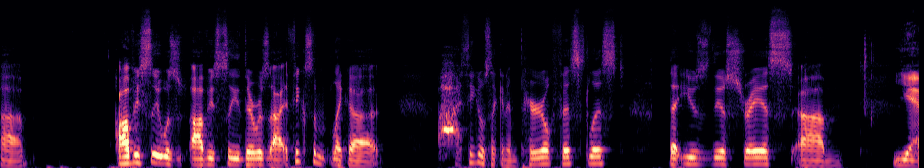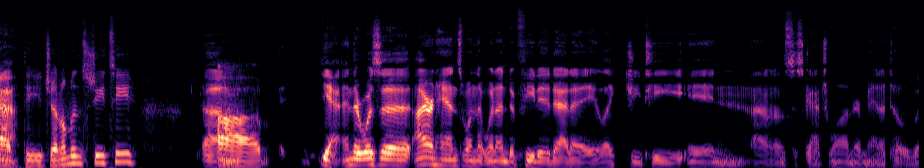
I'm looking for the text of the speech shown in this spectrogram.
Uh, obviously, it was obviously there was I think some like a I think it was like an Imperial Fist list that used the Astraeus um, Yeah. at the Gentleman's GT. um, uh, yeah, and there was a Iron Hands one that went undefeated at a like GT in I don't know Saskatchewan or Manitoba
